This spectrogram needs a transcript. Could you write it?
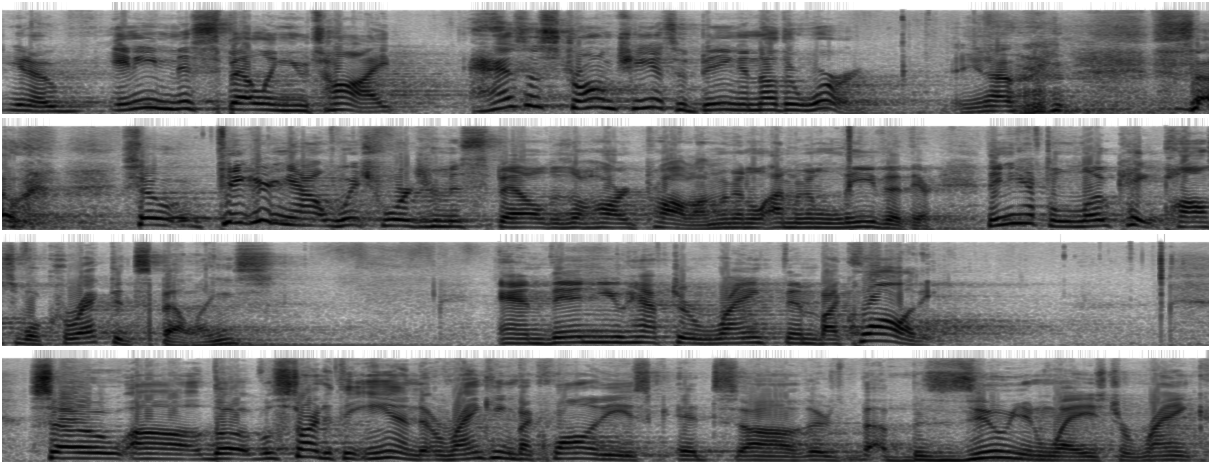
you know, any misspelling you type has a strong chance of being another word, you know? so, so figuring out which words are misspelled is a hard problem. I'm to I'm to leave it there. Then you have to locate possible corrected spellings, and then you have to rank them by quality. So uh, the, we'll start at the end. Ranking by quality is it's uh, there's a bazillion ways to rank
